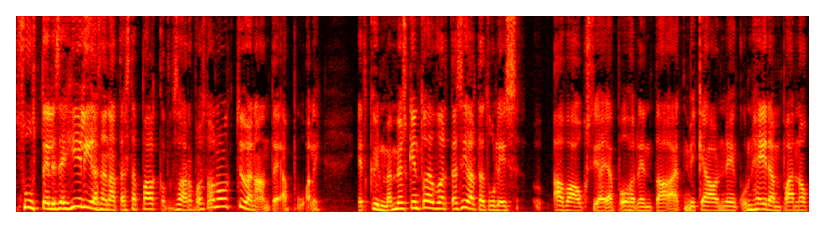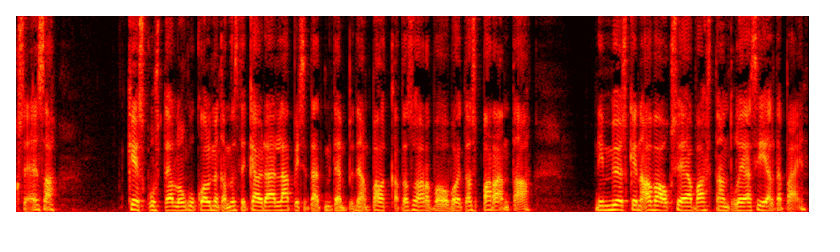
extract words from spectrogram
suhteellisen hiljaisena tästä palkkatasa-arvoista, on ollut työnantajapuoli. Että kyllä mä myöskin toivon, että sieltä tulisi avauksia ja pohdintaa, että mikä on niin kuin heidän panoksensa keskusteluun, kun kolmikantaisesti käydään läpi sitä, että miten palkkatasa-arvoa voitaisiin parantaa, niin myöskin avauksia ja vastaan tulee sieltä päin.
